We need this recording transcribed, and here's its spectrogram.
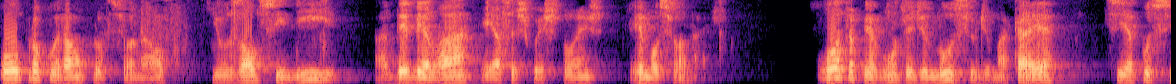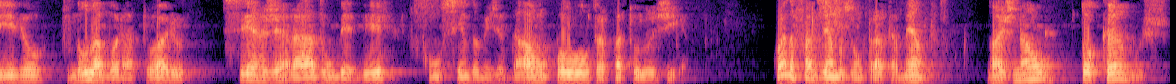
ou procurar um profissional que os auxilie a debelar essas questões emocionais. Outra pergunta é de Lúcio de Macaé, se é possível no laboratório ser gerado um bebê com síndrome de Down ou outra patologia. Quando fazemos um tratamento, nós não tocamos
